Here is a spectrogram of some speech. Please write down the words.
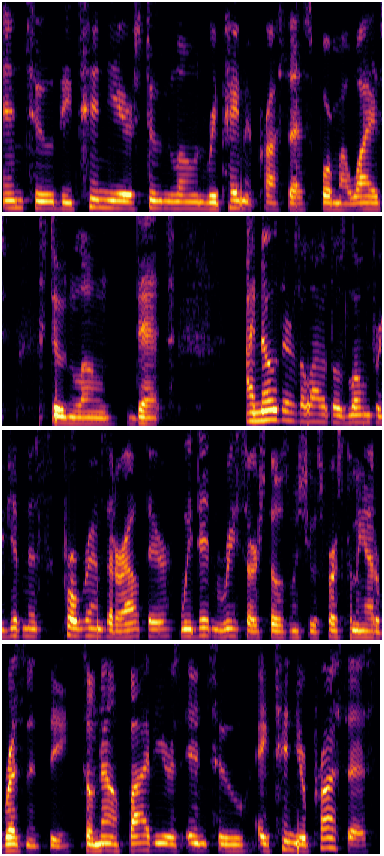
into the 10 year student loan repayment process for my wife's student loan debt. I know there's a lot of those loan forgiveness programs that are out there. We didn't research those when she was first coming out of residency. So now, five years into a 10 year process,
